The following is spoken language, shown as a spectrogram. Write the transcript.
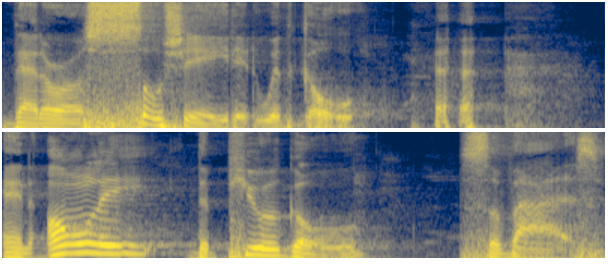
that are associated with gold. and only the pure gold survives.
